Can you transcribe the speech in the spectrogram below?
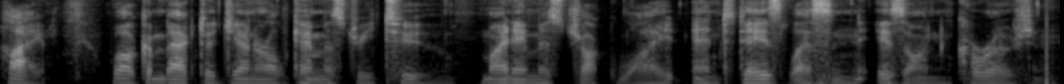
Hi, welcome back to General Chemistry 2. My name is Chuck Wight and today's lesson is on corrosion.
